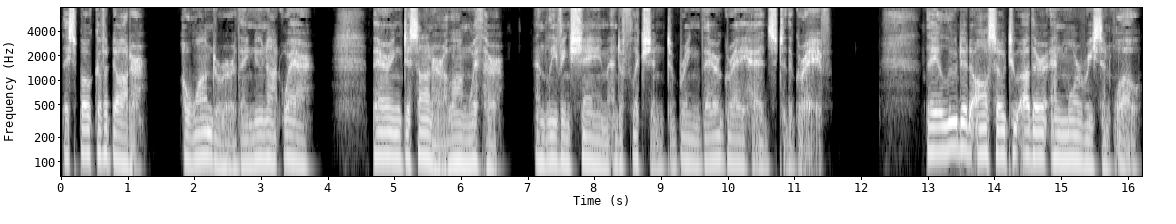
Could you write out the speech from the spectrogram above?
They spoke of a daughter, a wanderer they knew not where, bearing dishonor along with her, and leaving shame and affliction to bring their gray heads to the grave. They alluded also to other and more recent woe,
